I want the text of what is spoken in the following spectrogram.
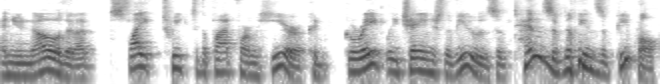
and you know that a slight tweak to the platform here could greatly change the views of tens of millions of people.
